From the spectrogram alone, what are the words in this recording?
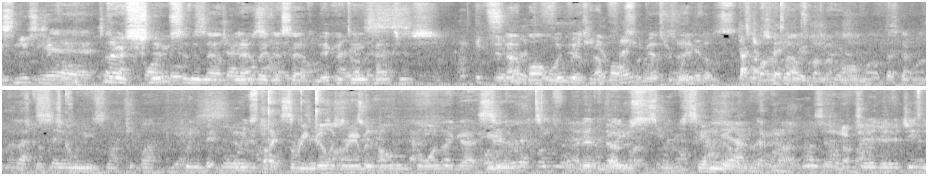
Snus Yeah. So There's that's why I and now, now they just have nicotine love patches. It's And similar I bought to one. full yes- I Virginia bought some yesterday because a lot of of times when I'm at home, I'll But just get one of those because it's clean. seems like it might bring a bit more And it's like three milligram at home. The one I got here, I didn't notice. Ten milligram. So not During the Virginians.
